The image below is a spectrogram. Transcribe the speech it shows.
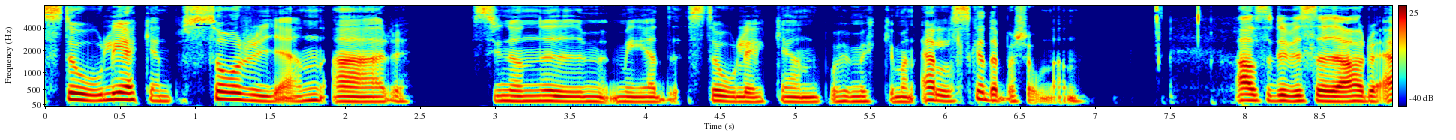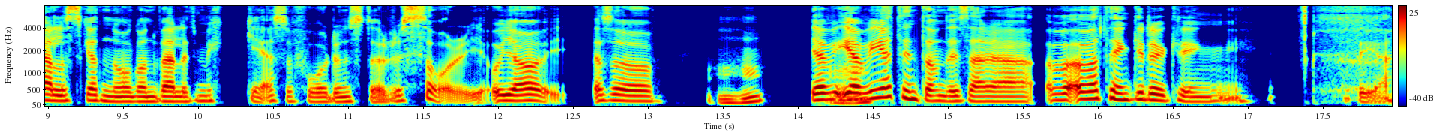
storleken på sorgen är synonym med storleken på hur mycket man älskade personen. Alltså det vill säga, har du älskat någon väldigt mycket så får du en större sorg. Och jag, alltså, Mhm. jag, jag Mm. vet inte om det är så här, vad, vad tänker du kring det?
